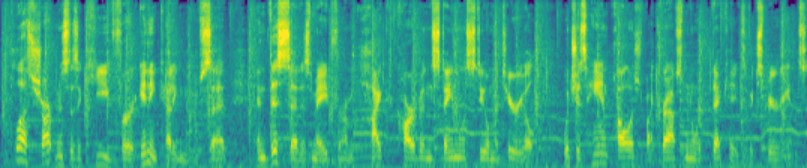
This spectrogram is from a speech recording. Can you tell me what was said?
Plus, sharpness is a key for any cutting knife set, and this set is made from high carbon stainless steel material, which is hand polished by craftsmen with decades of experience.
